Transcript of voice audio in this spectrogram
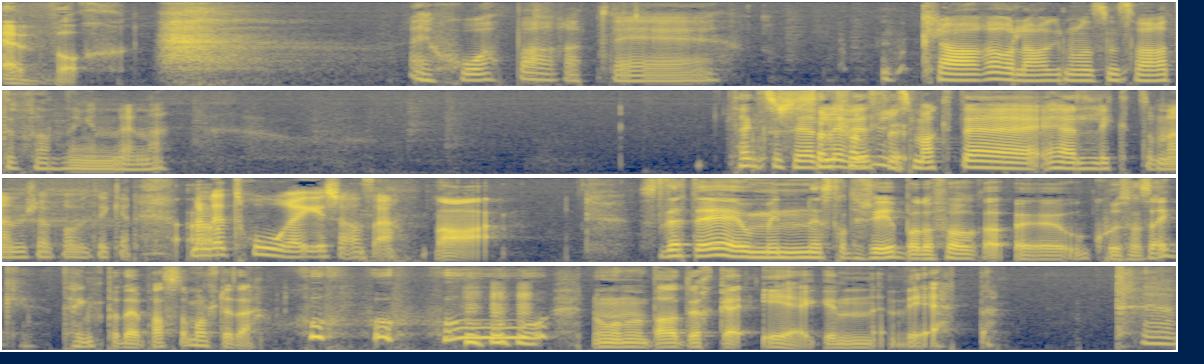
ever. Jeg håper at vi klarer å lage noe som svarer til forventningene dine. Tenk så kjedelig hvis det smakte helt likt som den du kjøper i butikken. Men det tror jeg ikke, altså. Nei. Så dette er jo min strategi både for øh, å kose seg. Tenk på det pastamåltidet. Ho, ho, ho. Nå må vi bare dyrke egen hvete. Ja.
